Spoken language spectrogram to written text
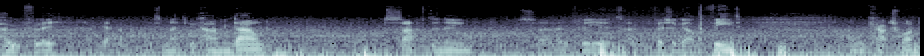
hopefully, yeah, it's meant to be calming down this afternoon. So hopefully, it's uh, fish will get on the feed and we catch one.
